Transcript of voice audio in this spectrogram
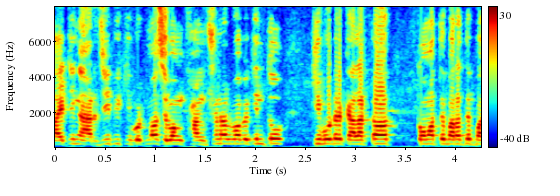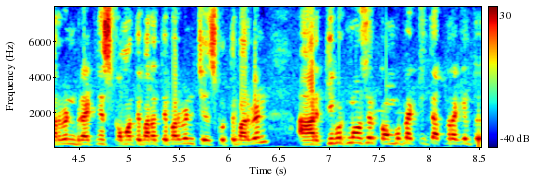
লাইটিং আর জিবি কিবোর্ড মাউস এবং ফাংশনাল ভাবে কিন্তু কিবোর্ডের কালারটা কমাতে বাড়াতে পারবেন ব্রাইটনেস কমাতে বাড়াতে পারবেন চেঞ্জ করতে পারবেন। আর কিবোর্ড মাউসের কম্বো প্যাকটিতে আপনারা কিন্তু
